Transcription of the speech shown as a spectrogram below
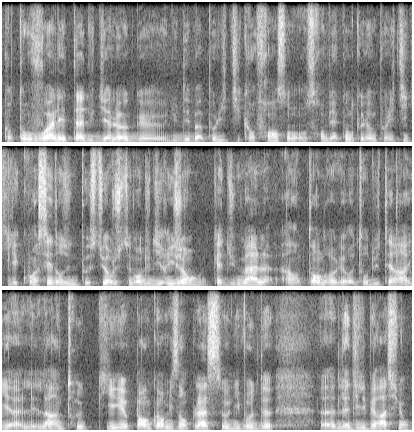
quand on voit l'état du dialogue, euh, du débat politique en France, on, se rend bien compte que l'homme politique, il est coincé dans une posture justement du dirigeant qui a du mal à entendre les retours du terrain. Il y a là un truc qui n'est pas encore mis en place au niveau de, la délibération.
